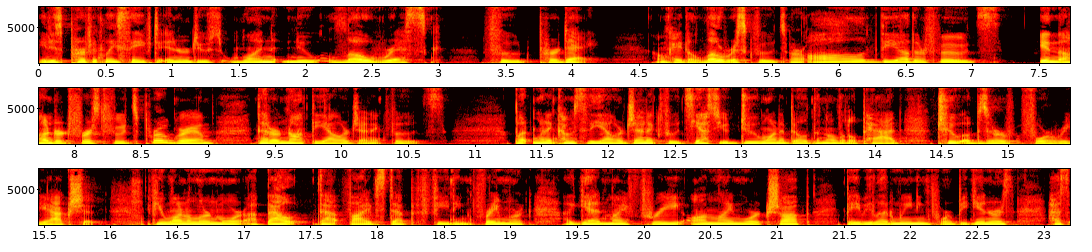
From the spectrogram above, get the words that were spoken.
it is perfectly safe to introduce one new low risk food per day. Okay, the low risk foods are all of the other foods in the 100 First Foods program that are not the allergenic foods. But when it comes to the allergenic foods, yes, you do want to build in a little pad to observe for reaction. If you want to learn more about that five step feeding framework, again, my free online workshop, Baby Led Weaning for Beginners, has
